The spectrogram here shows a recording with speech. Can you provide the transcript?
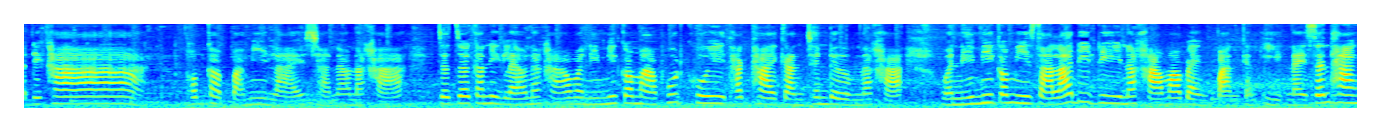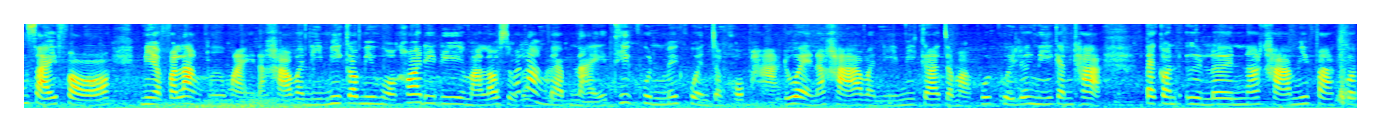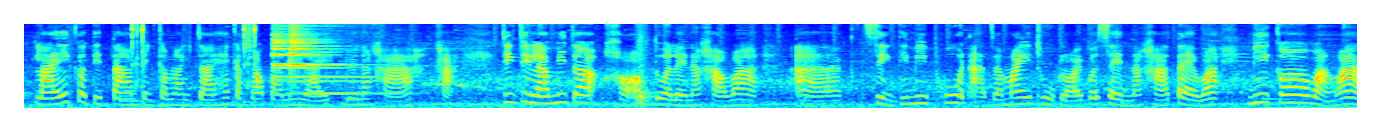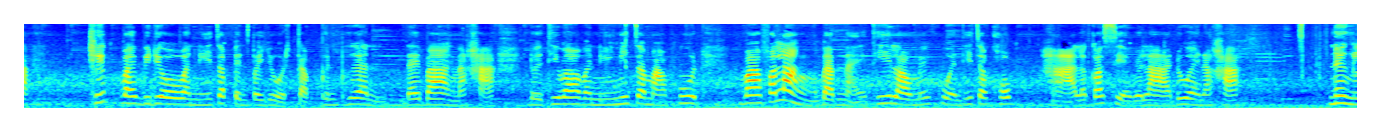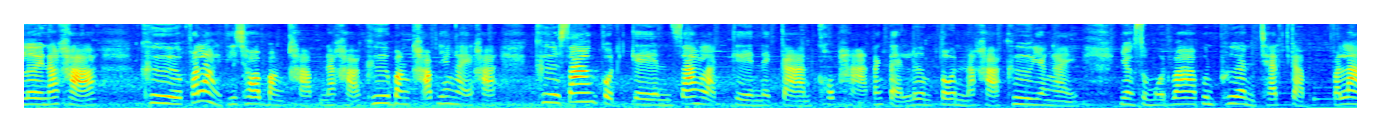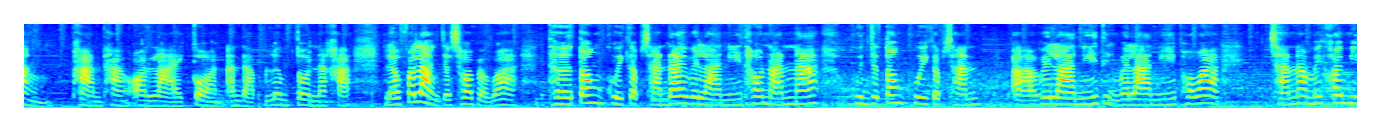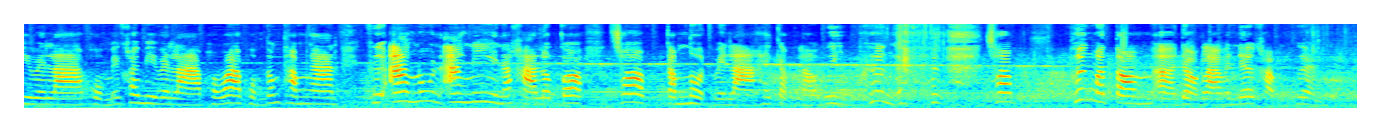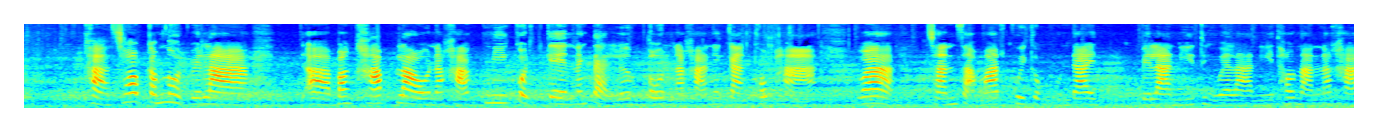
วัสดีค่ะ พบกับปามีไลฟ์ชาแนลนะคะ จะเจอกันอีกแล้วนะคะ วันนี้มี่ก็มาพูดคุยทักทายกันเช่นเดิมนะคะ วันนี้มี่ก็มีสาระดีๆนะคะ มาแบ่งปันกันอีกในเส้นทางสายฝอเมียฝรั่งมือใหม่นะคะ วันนี้มี่ก็มีหัวข้อดีๆ มาเล่าสู่ฝรั่งแบบไหนที่คุณไม่ควรจะคบหาด้วยนะคะ วันนี้มี่ก็จะมาพูดคุยเรื่องนี้กันค่ะ แต่ก่อนอื่นเลยนะคะ มีฝากกดไลค์กดติดตามเป็นกำลังใจให้กับช่องปามี่ไลฟ์ด้วยนะคะค่ะ จริงๆแล้วมี่จะขอออกตัวเลยนะคะว่าสิ่งที่มี่พูดอาจจะไม่ถูกร้อยเปอร์เซ็นต์นะคะ แต่ว่ามี่ก็หวังว่าคลิปไววิดีโอวันนี้จะเป็นประโยชน์กับเพื่อนๆได้บ้างนะคะ โดยที่ว่าวันนี้มี่จะมาพูดว่าฝรั่งแบบไหนที่เราไม่ควรที่จะคบหาแล้วก็เสียเวลาด้วยนะคะหนึ่งเลยนะคะ คือฝรั่งที่ชอบบังคับนะคะ คือบังคับยังไงคะ คือสร้างกฎเกณฑ์ สร้างหลักเกณฑ์ในการคบหาตั้งแต่เริ่มต้นนะคะ คือยังไงอย่างสมมติว่าเพื่อนๆแชทกับฝรั่งผ่านทางออนไลน์ก่อนอันดับเริ่มต้นนะคะ แล้วฝรั่งจะชอบแบบว่า เธอต้องคุยกับฉันได้เวลานี้เท่านั้นนะ คุณจะต้องคุยกับฉันอ่าเวลานี้ถึงเวลานี้ เพราะว่า ฉันน่ะไม่ค่อยมีเวลา ผมไม่ค่อยมีเวลา เพราะว่าผมต้องทำงานคืออ้างนู่นอ้างนี่นะคะ แล้วก็ชอบกำหนดเวลาให้กับเราอุ้ยพึ่ง ชอบพึ่งมาตอมอดอกลาเวนเดอร์ค่ะเพื่อนค่ะชอบกำหนดเวลาบังคับเรานะคะมีกฎเกณฑ์ตั้งแต่เริ่มต้นนะคะ ในการคบหาว่าฉันสามารถคุยกับคุณได้เวลานี้ถึงเวลานี้เท่านั้นนะคะ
